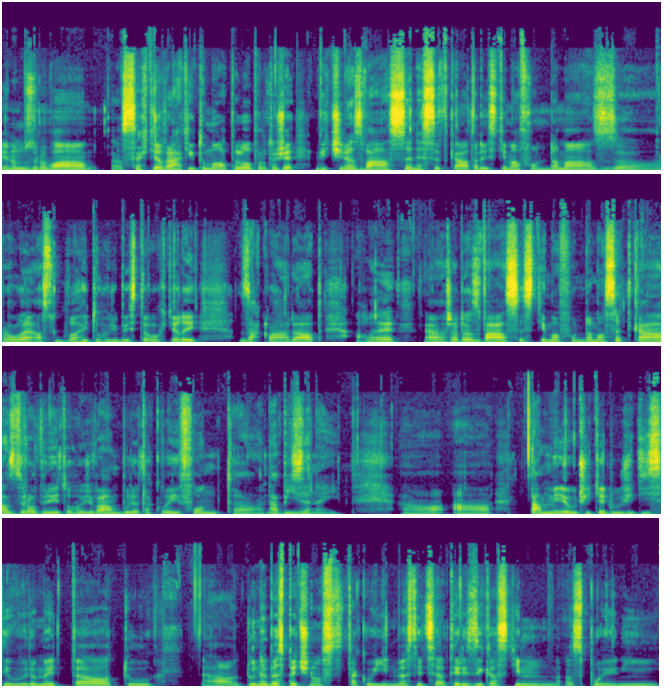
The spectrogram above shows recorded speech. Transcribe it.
jenom znova se chtěl vrátit k tomu apelu, protože většina z vás se nesetká tady s těma fondama z role a z úvahy toho, že byste ho chtěli zakládat, ale eh, řada z vás se s těma fondama setká z roviny toho, že vám bude takový fond nabízený. A tam je určitě důležité si uvědomit tu tu nebezpečnost takové investice a ty rizika s tím spojený.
